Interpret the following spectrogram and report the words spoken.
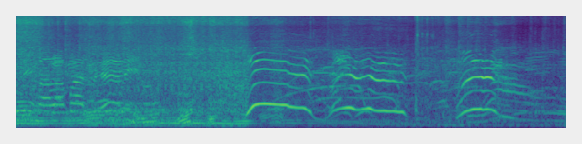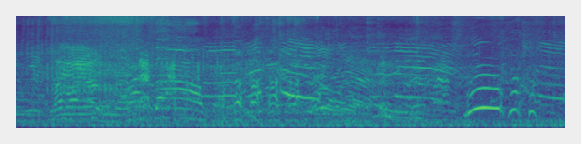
Pengalaman hari. Kurang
